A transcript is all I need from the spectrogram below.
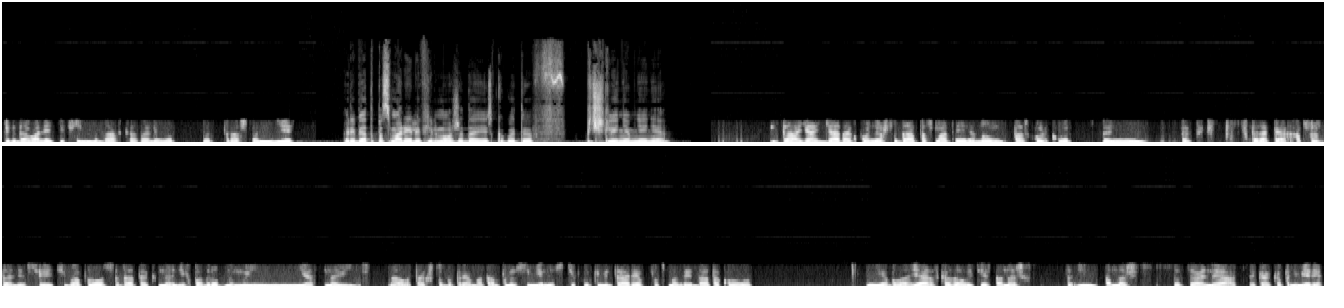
передавали эти фильмы, да, сказали вот в этот раз, что они есть. Ребята посмотрели фильмы уже, да, есть какое-то впечатление, мнение? Да, я, я так понял, что да, посмотрели, но поскольку вот э, в торопях обсуждали все эти вопросы, да, так на них подробно мы не остановились, да, вот так, чтобы прямо там плюсы и минусы типа комментариев посмотреть, да, такого вот не было. Я рассказал, естественно, о наших, о нашей социальной акции, как о примере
